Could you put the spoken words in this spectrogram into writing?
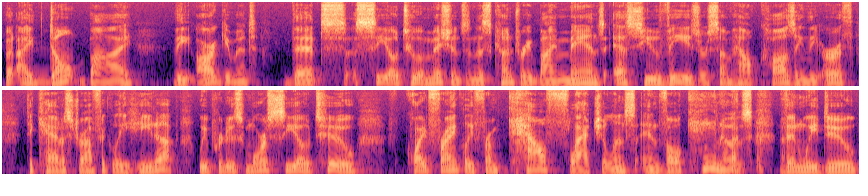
but I don't buy the argument that CO2 emissions in this country by man's SUVs are somehow causing the earth to catastrophically heat up. We produce more CO2, quite frankly, from cow flatulence and volcanoes than we do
